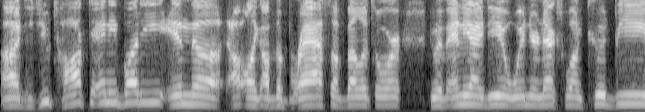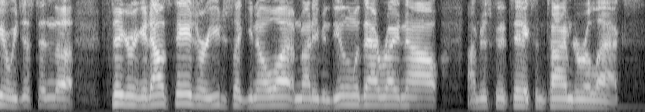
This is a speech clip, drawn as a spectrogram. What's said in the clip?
Uh, did you talk to anybody in the uh, like of the brass of Bellator? Do you have any idea when your next one could be? Are we just in the figuring it out stage, or are you just like, you know what, I'm not even dealing with that right now. I'm just going to take some time to relax.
